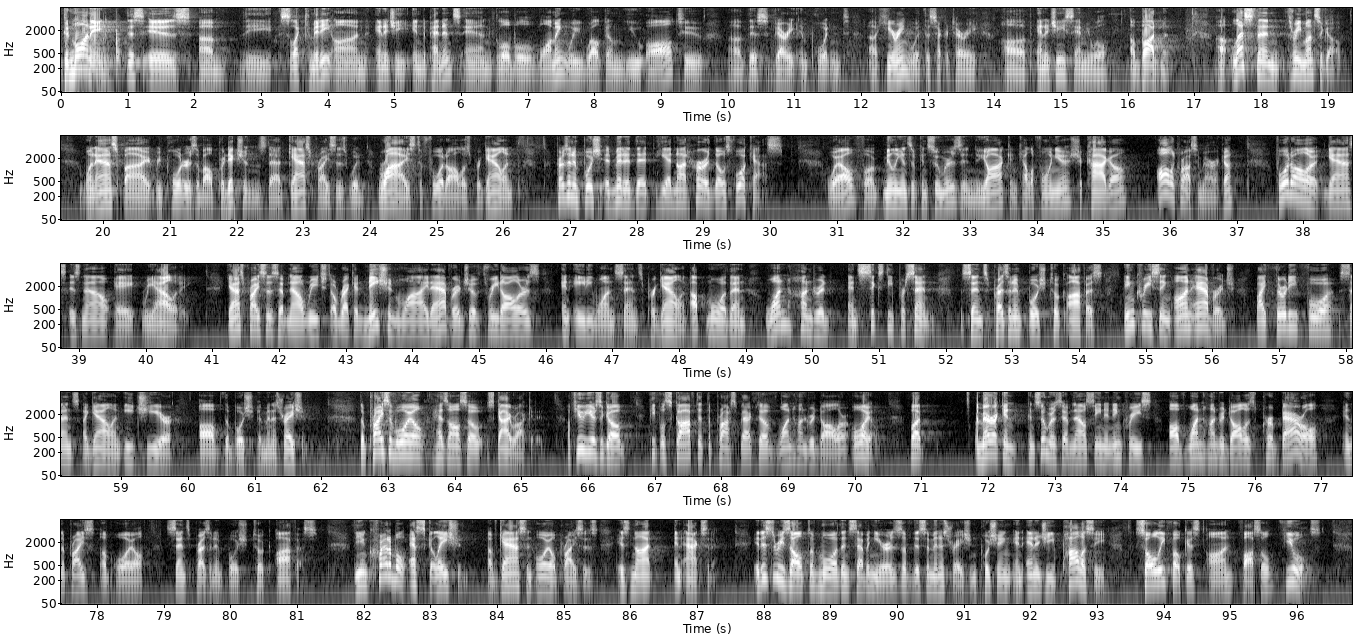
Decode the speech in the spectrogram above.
Good morning. This is um, the Select Committee on Energy Independence and Global Warming. We welcome you all to uh, this very important uh, hearing with the Secretary of Energy, Samuel uh, Bodman. Uh, less than three months ago, when asked by reporters about predictions that gas prices would rise to $4 per gallon, President Bush admitted that he had not heard those forecasts. Well, for millions of consumers in New York and California, Chicago, all across America, $4 gas is now a reality. Gas prices have now reached a record nationwide average of $3.81 per gallon, up more than 160 percent since President Bush took office, increasing on average by 34 cents a gallon each year of the Bush administration. The price of oil has also skyrocketed. A few years ago, people scoffed at the prospect of $100 oil. But American consumers have now seen an increase of $100 per barrel in the price of oil since President Bush took office. The incredible escalation of gas and oil prices is not an accident. It is the result of more than seven years of this Administration pushing an energy policy solely focused on fossil fuels.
